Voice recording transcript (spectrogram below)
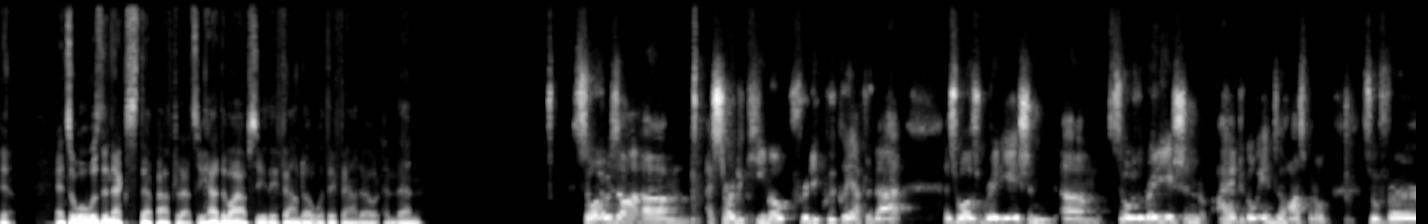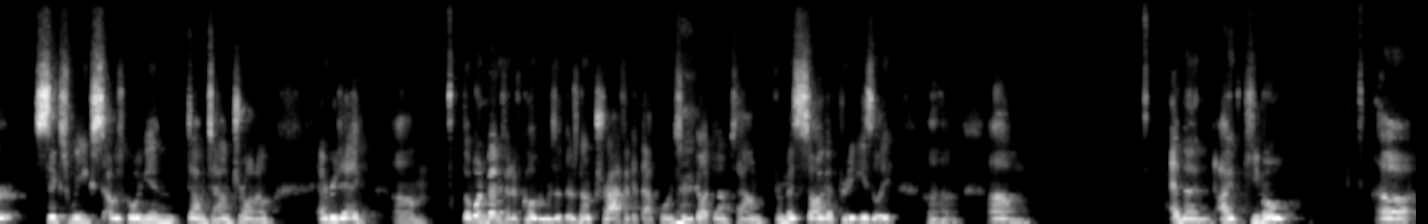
Yeah. And so what was the next step after that? So you had the biopsy they found out what they found out and then so I was on. Um, I started chemo pretty quickly after that, as well as radiation. Um, so the radiation, I had to go into the hospital. So for six weeks, I was going in downtown Toronto every day. Um, the one benefit of COVID was that there's no traffic at that point, so we got downtown from Mississauga pretty easily. Uh, um, and then I had chemo. Uh,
